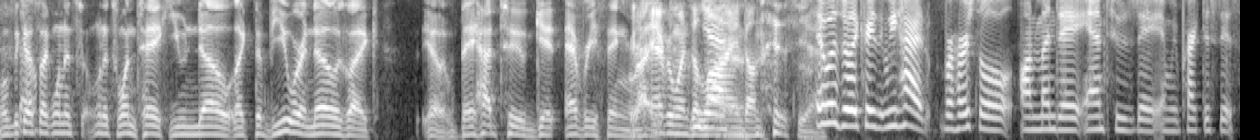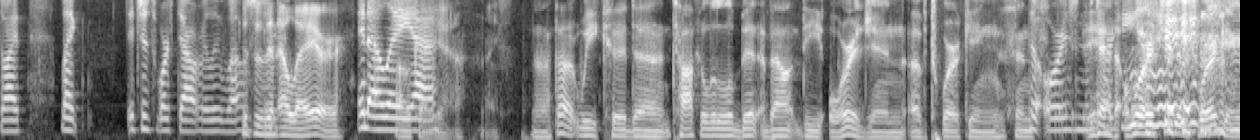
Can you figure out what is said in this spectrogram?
Well, because So- like when it's when it's one take, you know, like the viewer knows like you know, they had to get everything Yeah, right. Everyone's Yeah. aligned on this. Yeah. It was really crazy. We had rehearsal on Monday and Tuesday, and we practiced it. So I like it just worked out really well. This was in LA or in LA, okay, yeah. yeah, nice. I thought we could uh, talk a little bit about the origin of twerking, since The origin of twerking. yeah, twerking. the origin of twerking.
